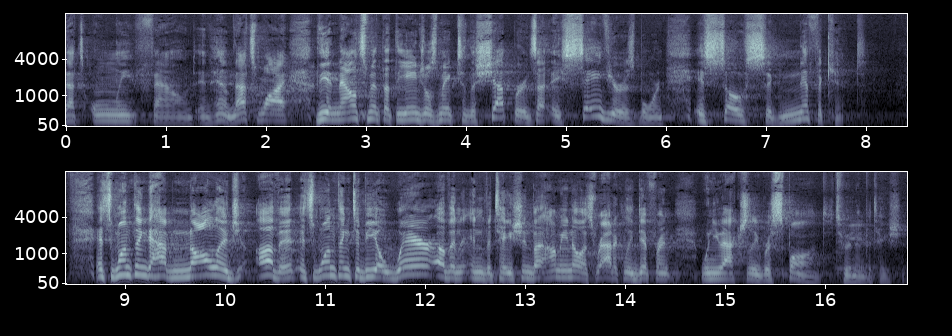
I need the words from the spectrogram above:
that's only found in him. That's why the announcement that the angels make to the shepherds that a Savior is born is so significant. It's one thing to have knowledge of it, it's one thing to be aware of an invitation, but how many know it's radically different when you actually respond to an invitation?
